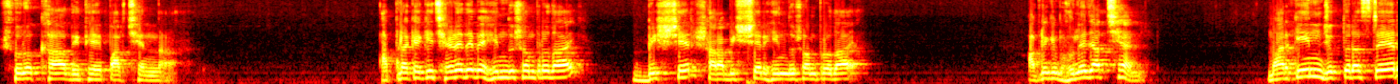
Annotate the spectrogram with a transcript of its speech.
সুরক্ষা দিতে পারছেন না। আপনাকে কি ছেড়ে দেবে হিন্দু সম্প্রদায়? বিশ্বের, সারা বিশ্বের হিন্দু সম্প্রদায়? আপনি কি ভুলে যাচ্ছেন? মার্কিন যুক্তরাষ্ট্রের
